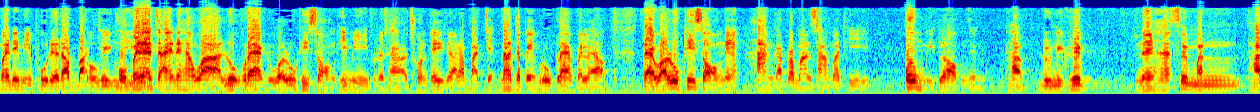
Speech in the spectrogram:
ไม่ได้มีผู้ได้รับบาดก็วิ่เจ็บงหนีผมไม่แน่ใจนะฮะว่าลูกแรกหรือว่าลูกที่สองที่มีประชาชนที่ได้รับบาดเจ็บน่าจะเป็นลูกแรกไปแล้ว แต่ว่าลูกที่สองเนี่ยห่างกันประมาณ3นาทีปึ้มอีกรอบหนึ่งครับ ดูในคลิปนะฮะซึ่งมันท้า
